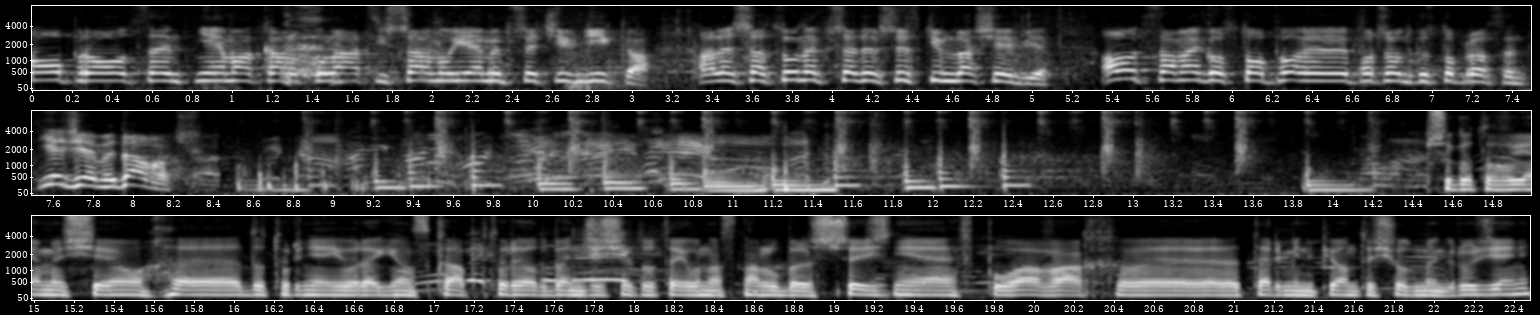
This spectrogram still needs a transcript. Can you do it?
100%, nie ma kalkulacji, szanujemy przeciwnika, ale szacunek przede wszystkim dla siebie. Od samego 100, e, początku 100%. Jedziemy, dawać! Przygotowujemy się e, do turnieju Regions Cup, który odbędzie się tutaj u nas na Lubelszczyźnie, w Puławach, e, termin 5-7 grudzień.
